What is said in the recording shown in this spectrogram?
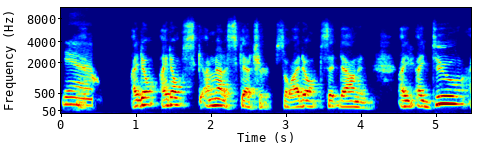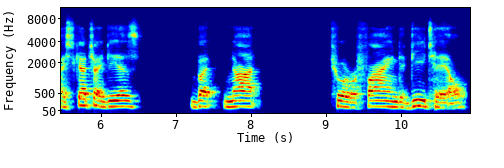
Yeah. I don't, I don't, I'm not a sketcher. So I don't sit down and I, I do, I sketch ideas, but not to a refined detail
